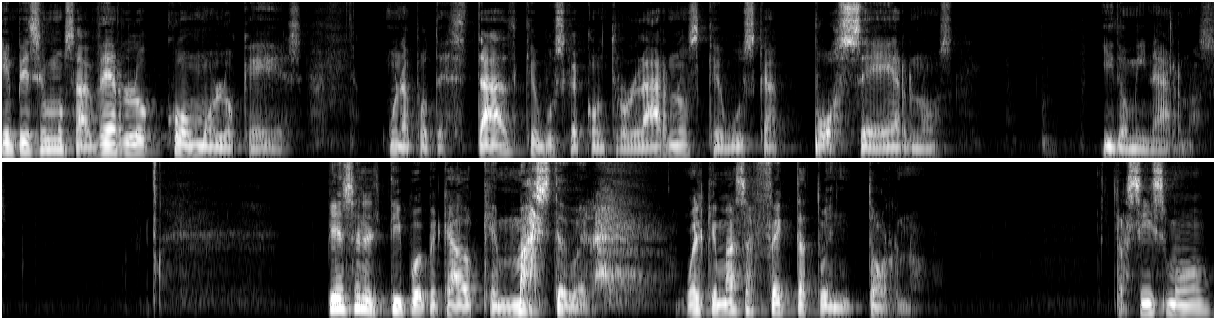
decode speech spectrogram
y empecemos a verlo como lo que es. Una potestad que busca controlarnos, que busca poseernos y dominarnos. Piensa en el tipo de pecado que más te duela o el que más afecta a tu entorno. Racismo,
